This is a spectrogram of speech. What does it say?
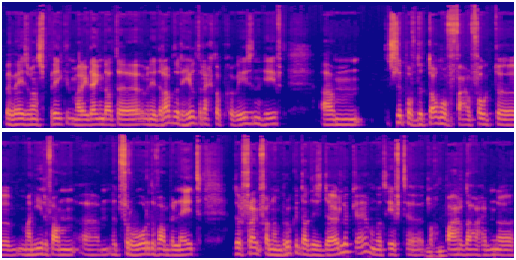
bij wijze van spreken. Maar ik denk dat uh, meneer Drab er heel terecht op gewezen heeft. Um, slip of the tongue of een foute manier van um, het verwoorden van beleid door Frank van den Broeke, dat is duidelijk, hè, want dat heeft toch een mhm. paar dagen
